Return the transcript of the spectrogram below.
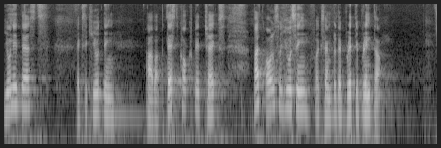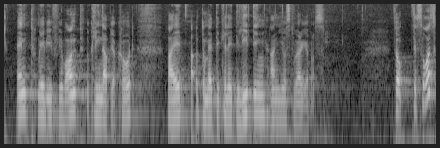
unit tests, executing ABAP test cockpit checks, but also using, for example, the Pretty Printer. And maybe if you want to clean up your code by automatically deleting unused variables. So the source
